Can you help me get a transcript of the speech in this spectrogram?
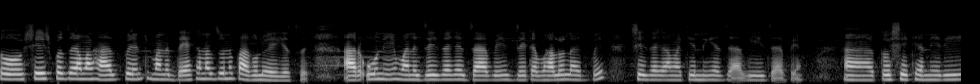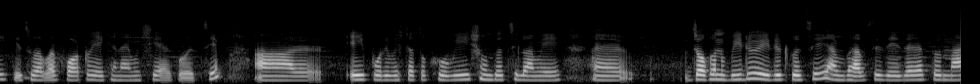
তো শেষ পর্যায়ে আমার হাজব্যান্ড মানে দেখানোর জন্য পাগল হয়ে গেছে। আর উনি মানে যেই জায়গায় যাবে, যেটা ভালো লাগবে, সেই জায়গায় আমাকে নিয়ে যাবেই যাবে। তো সেখানেরই কিছু আবার ফটো এখানে আমি শেয়ার করেছি। আর এই পরিবেশটা তো খুবই সুন্দর ছিল। আমি যখন ভিডিও এডিট করছি, আমি ভাবছি যে এই জায়গায় তো না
